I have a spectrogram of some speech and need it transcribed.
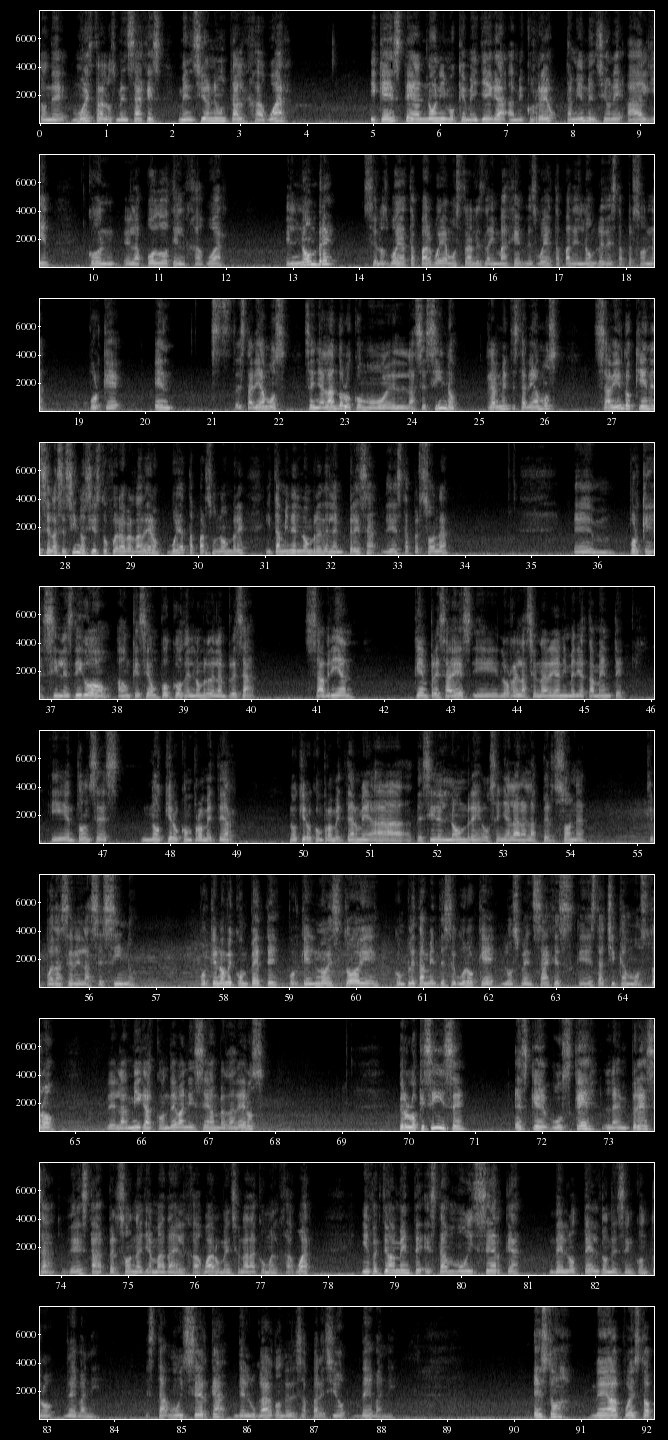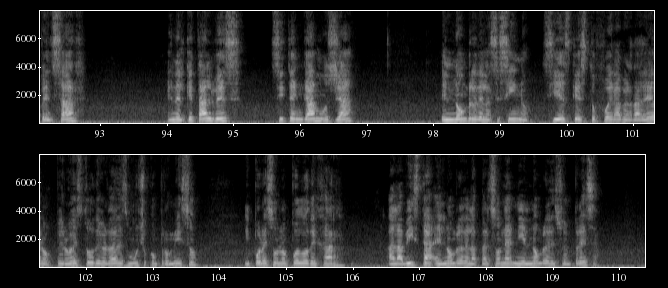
donde muestra los mensajes, mencione un tal jaguar y que este anónimo que me llega a mi correo también mencione a alguien con el apodo del jaguar. El nombre se los voy a tapar, voy a mostrarles la imagen, les voy a tapar el nombre de esta persona, porque estaríamos señalándolo como el asesino. Realmente estaríamos sabiendo quién es el asesino si esto fuera verdadero. Voy a tapar su nombre y también el nombre de la empresa de esta persona. Em, porque si les digo, aunque sea un poco del nombre de la empresa, sabrían qué empresa es y lo relacionarían inmediatamente y entonces no quiero comprometer no quiero comprometerme a decir el nombre o señalar a la persona que pueda ser el asesino. Porque no me compete porque no estoy completamente seguro que los mensajes que esta chica mostró de la amiga con Devani sean verdaderos. Pero lo que sí hice es que busqué la empresa de esta persona llamada el jaguar o mencionada como el jaguar. Y efectivamente está muy cerca del hotel donde se encontró Devani. Está muy cerca del lugar donde desapareció Devani. Esto me ha puesto a pensar en el que tal vez si tengamos ya el nombre del asesino, si es que esto fuera verdadero, pero esto de verdad es mucho compromiso y por eso no puedo dejar a la vista el nombre de la persona ni el nombre de su empresa.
